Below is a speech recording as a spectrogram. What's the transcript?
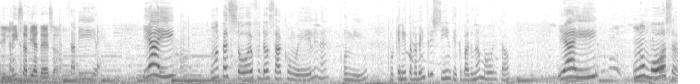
Ele nem sabia dessa. sabia. E aí, uma pessoa, eu fui dançar com ele, né? Com o Nil. Porque o Nil tava bem tristinho, tinha acabado o namoro e tal. E aí, uma moça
